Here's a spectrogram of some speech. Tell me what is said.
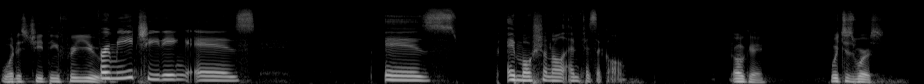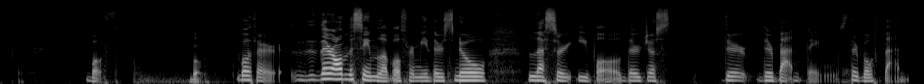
What is cheating for you? For me, cheating is is emotional and physical, okay, which is worse? Both. Both. both are they're on the same level for me there's no lesser evil they're just they're they're bad things they're both bad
